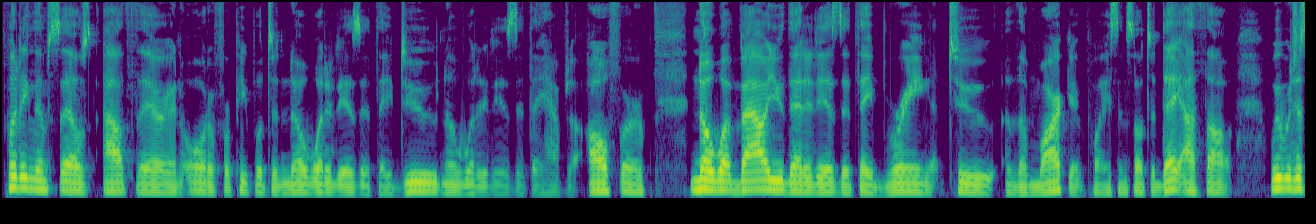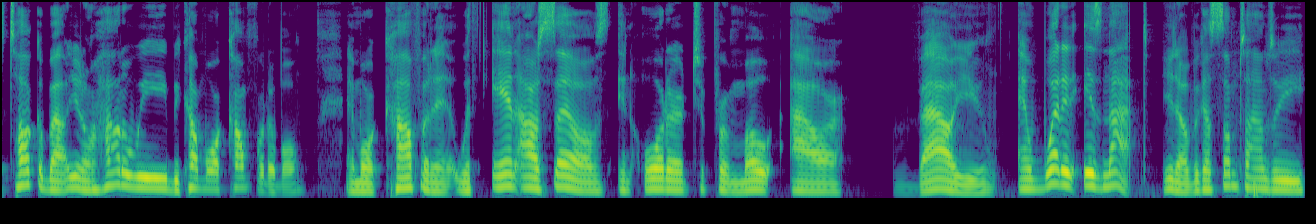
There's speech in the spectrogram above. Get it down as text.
putting themselves out there in order for people to know what it is that they do, know what it is that they have to offer, know what value that it is that they bring to the marketplace. And so today I thought we would just talk about, you know, how do we become more comfortable and more confident within ourselves in order to promote our value and what it is not, you know, because sometimes we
